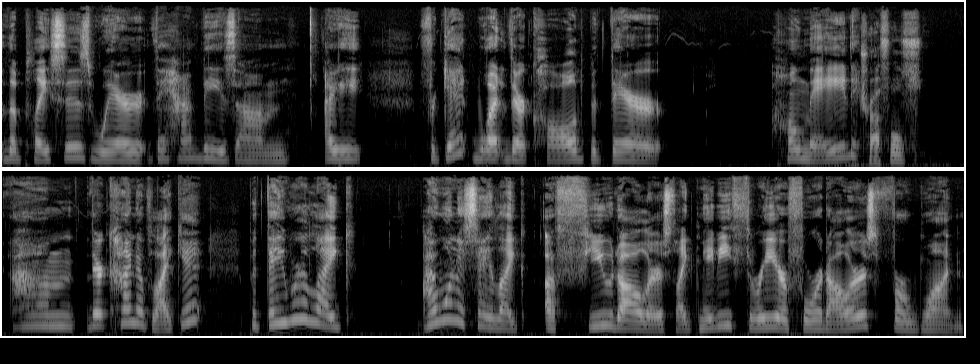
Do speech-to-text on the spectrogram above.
the places where they have these um I forget what they're called, but they're homemade. Truffles? Um they're kind of like it, but they were like I want to say like a few dollars, like maybe 3 or 4 dollars for one.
